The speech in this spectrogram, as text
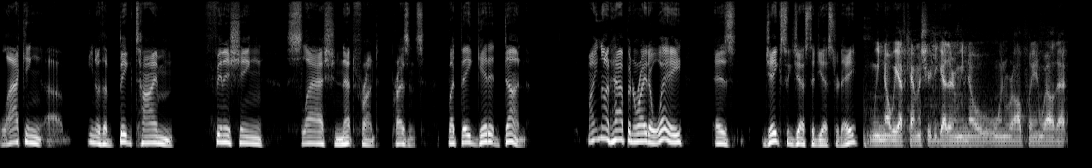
lacking, uh, you know, the big time finishing slash net front presence. But they get it done. It might not happen right away, as Jake suggested yesterday. We know we have chemistry together, and we know when we're all playing well that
